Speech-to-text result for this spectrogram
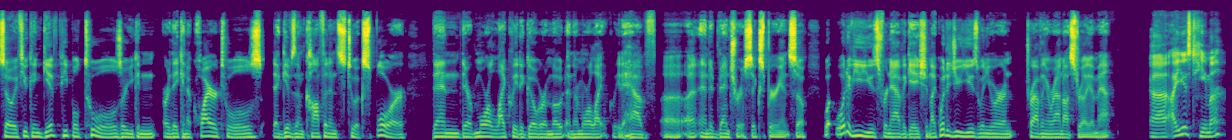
So if you can give people tools or you can or they can acquire tools that gives them confidence to explore, then they're more likely to go remote and they're more likely to have uh, an adventurous experience. So what what have you used for navigation? Like what did you use when you were in, traveling around Australia, Matt? Uh, I used HEMA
